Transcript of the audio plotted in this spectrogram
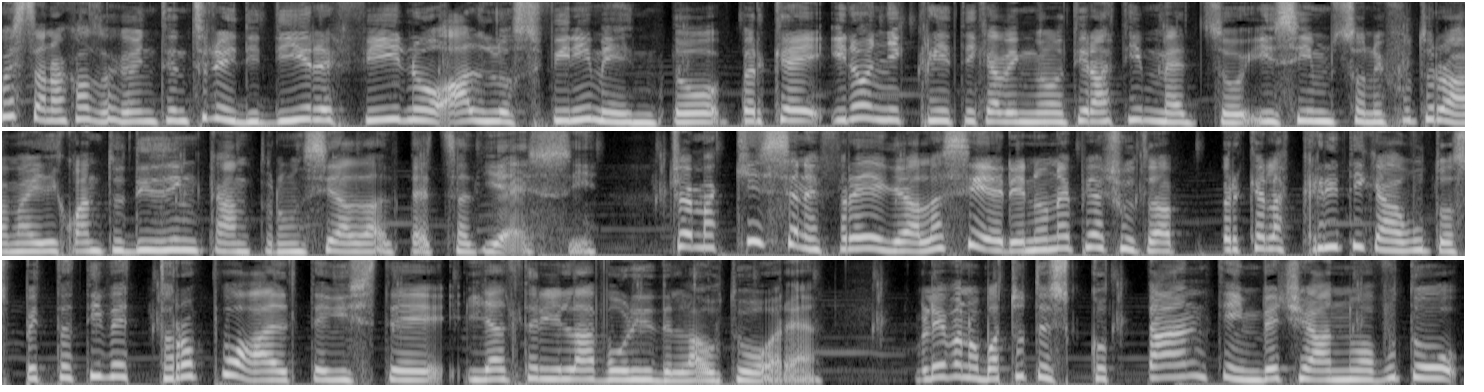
Questa è una cosa che ho intenzione di dire fino allo sfinimento, perché in ogni critica vengono tirati in mezzo i Simpson e Futurama e di quanto Disincanto non sia all'altezza di essi. Cioè, ma chi se ne frega? La serie non è piaciuta perché la critica ha avuto aspettative troppo alte viste gli altri lavori dell'autore. Volevano battute scottanti e invece hanno avuto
